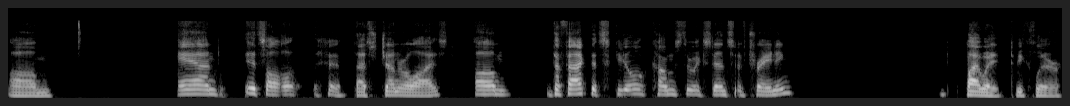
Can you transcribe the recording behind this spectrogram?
Um, and it's all that's generalized. Um, the fact that skill comes through extensive training. By the way, to be clear,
